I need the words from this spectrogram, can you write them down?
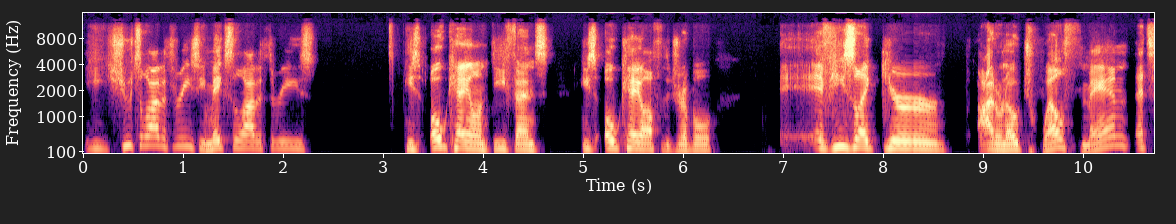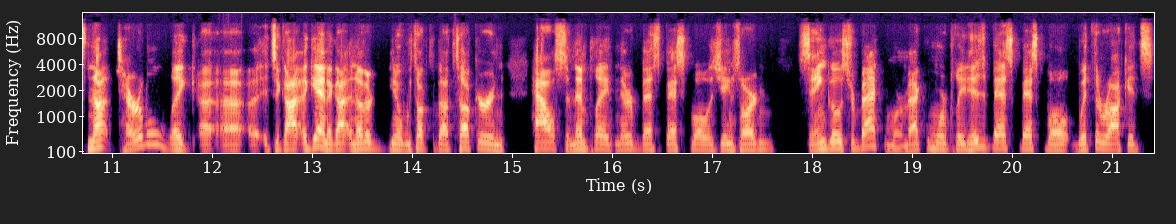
he shoots a lot of threes, he makes a lot of threes. He's okay on defense. He's okay off the dribble. If he's like your, I don't know, 12th man, that's not terrible. Like, uh, uh, it's a guy, again, I got another, you know, we talked about Tucker and House and then playing their best basketball with James Harden. Same goes for McLemore. McLemore played his best basketball with the Rockets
